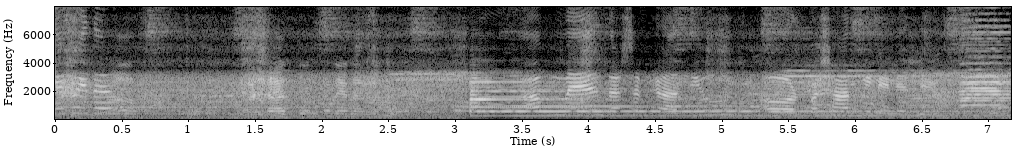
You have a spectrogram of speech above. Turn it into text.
देखो इधर। अब मैं दर्शन कराती हूँ और प्रसाद भी ले लेती हूँ।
